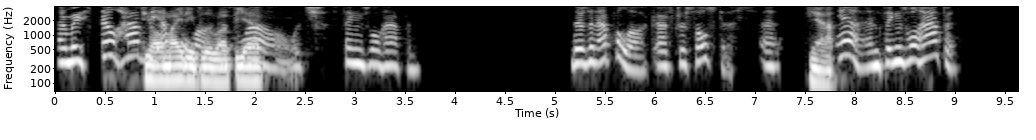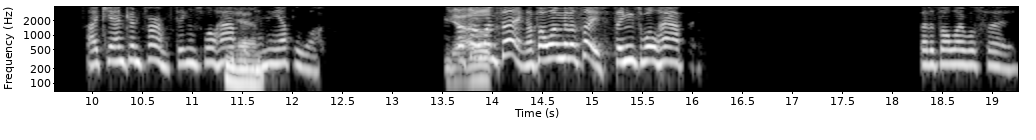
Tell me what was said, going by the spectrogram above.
And we still have The the, Almighty blew up, as yeah. well, which things will happen. There's an epilogue after solstice. Uh, Yeah, yeah, and things will happen. I can confirm things will happen Yeah. in the epilogue. Yeah, That's all I'm saying. That's all I'm going to say. Is things will happen. That is all I will say.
